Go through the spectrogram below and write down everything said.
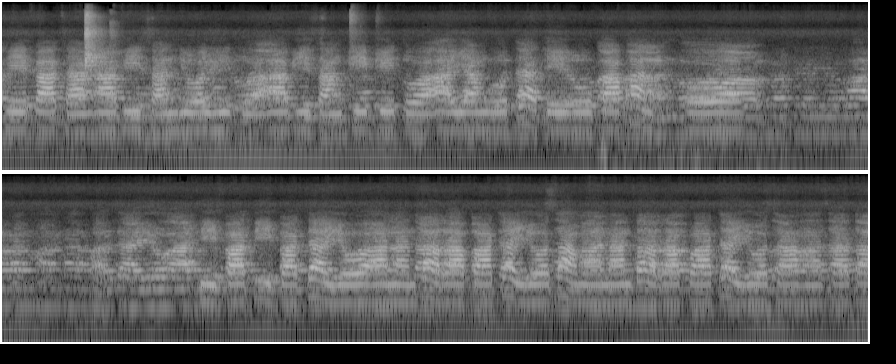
เพกาชังอาภิสัญโยหิตัวอาภิสังคิปิตัวอายังอุตติรูปปันโตปัจจัยโยอาติปาติปัจจยโยอนันตาราปัจจยโยสัมานันตาราปัจจยโยสหัสตา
